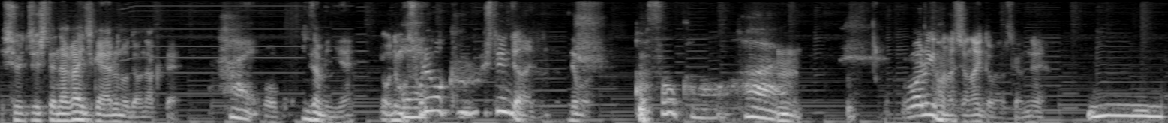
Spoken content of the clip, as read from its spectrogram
集中して長い時間やるのではなくて、はい。こう、刻みにね。でもそれは工夫してんじゃないの、でも、あ、そうかな。はい。うん。悪い話じゃないと思いますけどね。うーん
